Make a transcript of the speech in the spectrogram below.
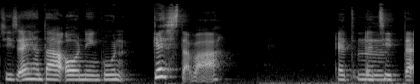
siis eihän tää ole niin kuin kestävää. Että mm. et sitten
